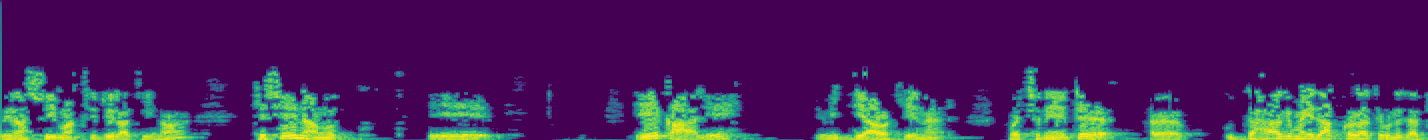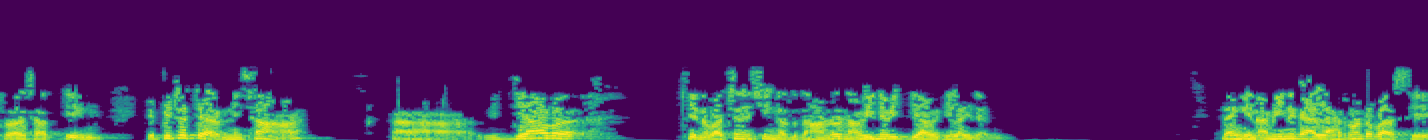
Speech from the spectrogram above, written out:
වෙනස් වීමක් සිදු වෙලා තියෙනවා. කෙසේ නමුත් ඒ ඒ කාලේ විද්‍යාව කියන වචනයේට බුද්ධ දක්වලා තිබුණ චතුරාර්ය සත්‍යයෙන් එපිටට යන නිසා විද්‍යාව කියන වචනේ සිංහලට දානකොට නවීන විද්‍යාව කියලා ඉදන්නේ. දැන් මේ නවීන කැලල හරනට පස්සේ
